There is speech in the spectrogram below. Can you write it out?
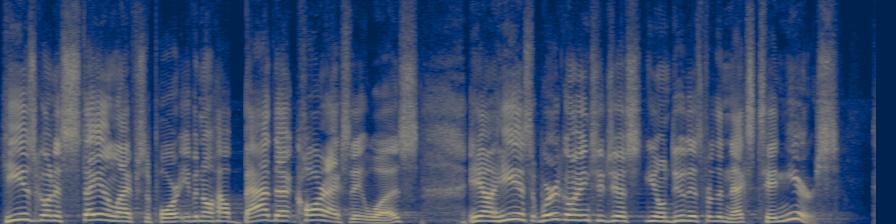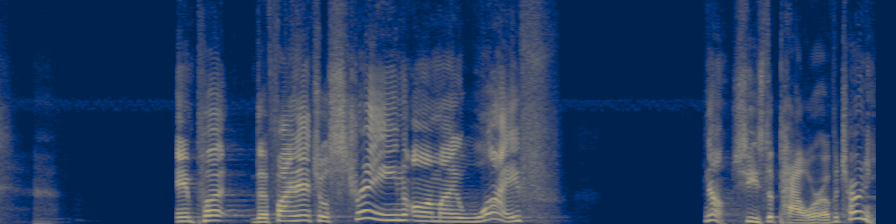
He is going to stay on life support, even though how bad that car accident was. You know, he is, we're going to just, you know, do this for the next 10 years and put the financial strain on my wife. No, she's the power of attorney.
